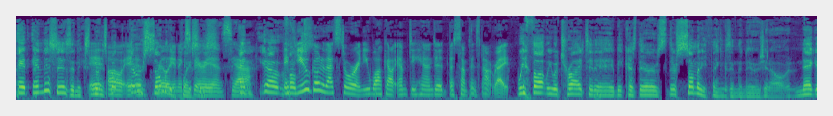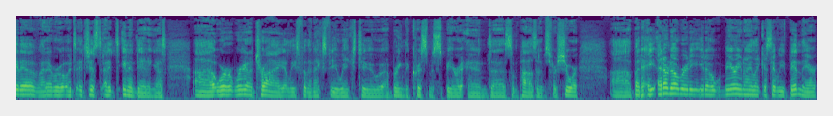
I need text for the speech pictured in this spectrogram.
And, and this is an experience, it, but oh, there are so really many an places. Experience, yeah. And, you know, if folks, you go to that store and you walk out empty-handed, then something's not right. We thought we would try today because there's there's so many things in the news, you know, negative, whatever. It's, it's just it's inundating us. Uh, we're we're going to try at least for the next few weeks to uh, bring the Christmas spirit and uh, some positives for sure. Uh, but hey, I don't know, Rudy. You know, Mary and I, like I said, we've been there,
